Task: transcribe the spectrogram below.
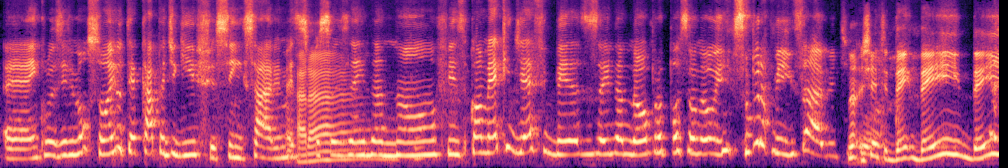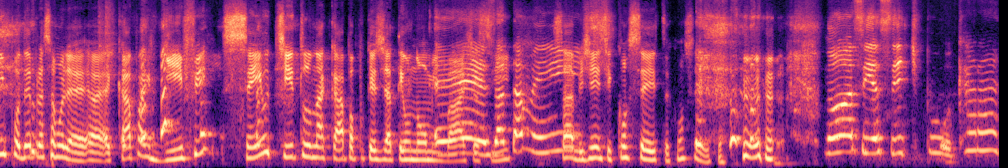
É, inclusive, meu sonho é ter capa de GIF, assim, sabe? Mas Caraca. as pessoas ainda não fiz. Como é que Jeff Bezos ainda não proporcionou isso pra mim, sabe? Tipo... Não, gente, deem, deem, deem poder pra essa mulher. É, é capa GIF, sem o título na capa, porque já tem o um nome é, embaixo, assim. Exatamente. Sabe, gente? Conceito, conceito. Nossa, ia ser, tipo, cara,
